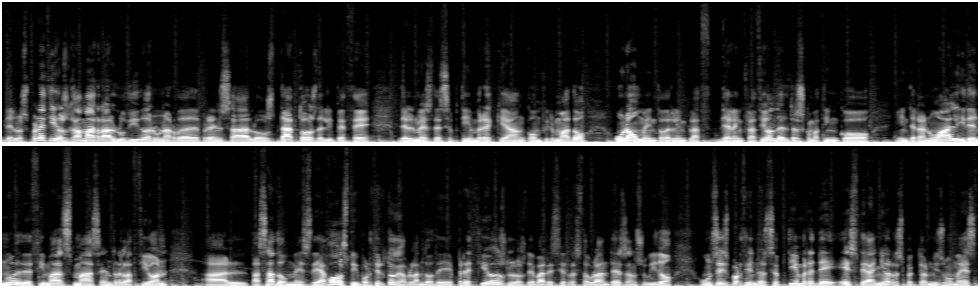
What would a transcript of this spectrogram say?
de los precios. Gamarra ha aludido en una rueda de prensa a los datos del IPC del mes de septiembre que han confirmado un aumento de la, inflación del 3,5 interanual y de 9 más en relación al pasado mes de agosto. Y por cierto que hablando de precios, los de bares y restaurantes han subido un 6% en septiembre de este año respecto al mismo mes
